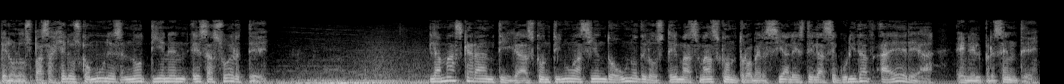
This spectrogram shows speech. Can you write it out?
Pero los pasajeros comunes no tienen esa suerte. La máscara antigas continúa siendo uno de los temas más controversiales de la seguridad aérea en el presente.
